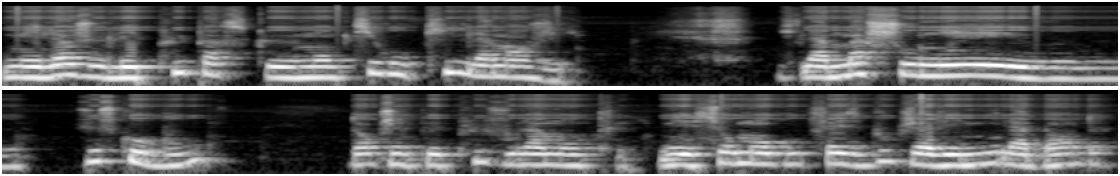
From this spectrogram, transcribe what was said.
Mais là, je ne l'ai plus parce que mon petit rookie, il a mangé. Il a mâchonné euh, jusqu'au bout. Donc, je ne peux plus vous la montrer. Mais sur mon groupe Facebook, j'avais mis la bande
